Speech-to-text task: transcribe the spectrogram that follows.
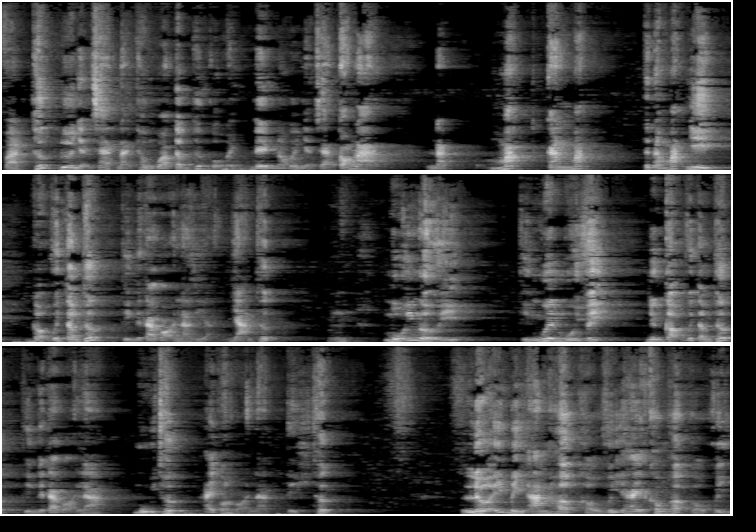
Và thức đưa nhận xét lại thông qua tâm thức của mình, nên nó mới nhận xét. Tóm lại là mắt, căn mắt, tức là mắt nhìn cộng với tâm thức thì người ta gọi là gì ạ? Nhãn thức. Ừ. mũi ngửi thì nguyên mùi vị, nhưng cộng với tâm thức thì người ta gọi là mũi thức hay còn gọi là tỷ thức lưỡi mình ăn hợp khẩu vị hay không hợp khẩu vị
